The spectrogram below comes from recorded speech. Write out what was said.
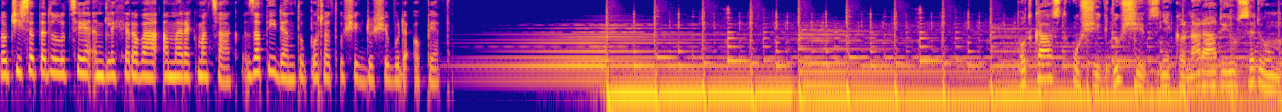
Loučí se tedy Lucie Endlicherová a Marek Macák. Za týden tu pořad Uši k duši bude opět. Podcast Uši k duši vznikl na Rádiu 7,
